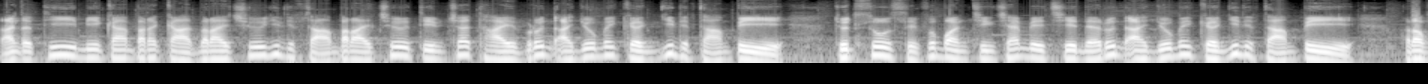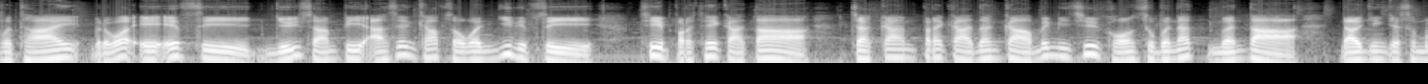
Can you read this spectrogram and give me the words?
หลังจากที่มีการประกาศรายชื่อ 23 รายชื่อทีมชาติไทย รุ่นอายุไม่เกิน 23 ปีจุดสู้ศึกฟุตบอลชิงแชมป์เอเชียในรุ่นอายุไม่เกิน 23 ปี รอบสุดท้ายหรือว่า AFC 23 ปีอาเซียนคัพ2024 ที่ประเทศกาตาร์จากการประกาศดังกล่าวไม่มีชื่อของสุบนัทเหมือนตา ดาวยิงจากสโม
